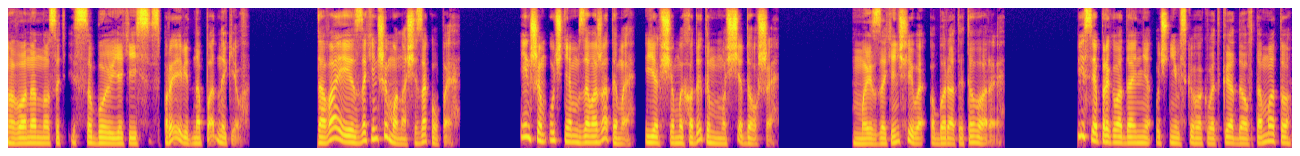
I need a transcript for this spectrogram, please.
Вона носить із собою якийсь спрей від нападників. Давай закінчимо наші закупи. Іншим учням заважатиме, якщо ми ходитимемо ще довше. Ми закінчили обирати товари. Після прикладання учнівського квитка до автомату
